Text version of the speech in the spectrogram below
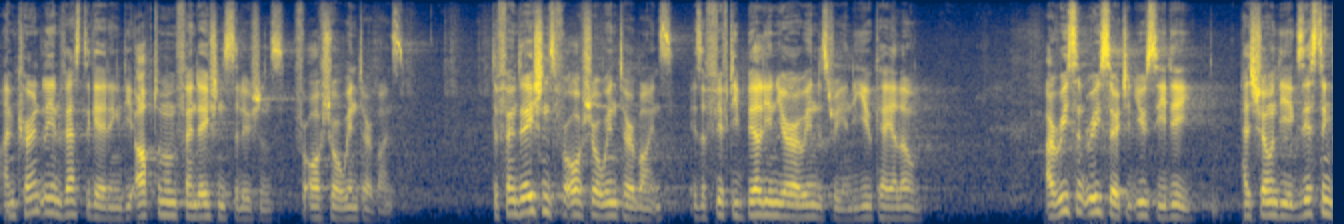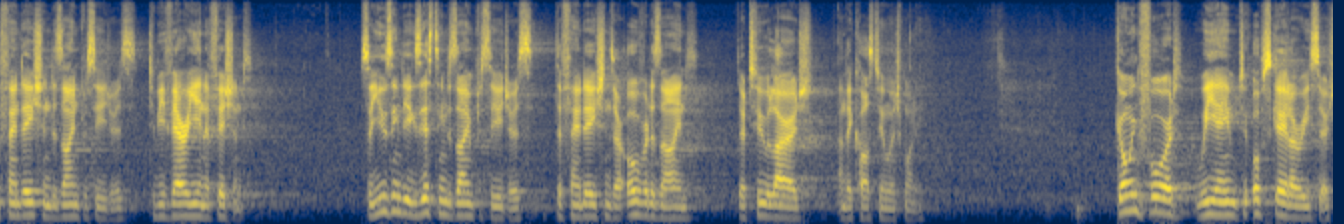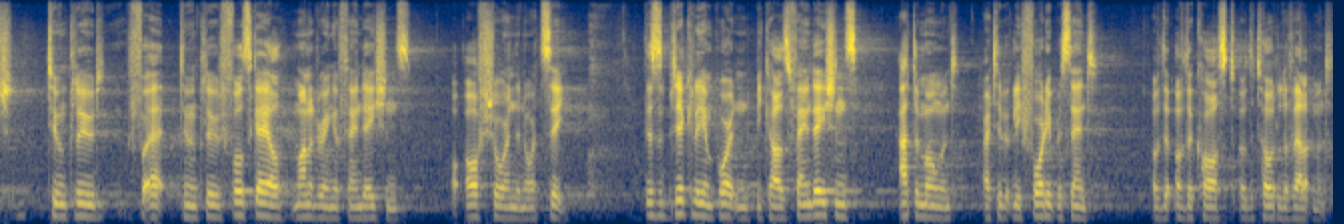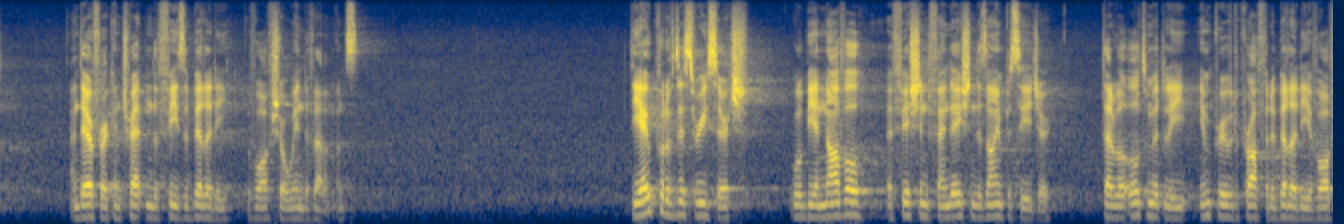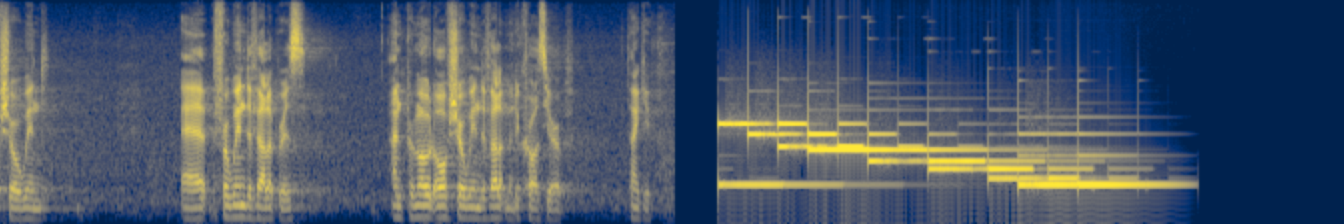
I'm currently investigating the optimum foundation solutions for offshore wind turbines. The foundations for offshore wind turbines is a 50 billion euro industry in the UK alone. Our recent research at UCD has shown the existing foundation design procedures to be very inefficient. So using the existing design procedures, the foundations are over-designed, they're too large, and they cost too much money. Going forward, we aim to upscale our research to include, uh, to include full-scale monitoring of foundations offshore in the North Sea. This is particularly important because foundations at the moment are typically 40% of the, of the cost of the total development and therefore can threaten the feasibility of offshore wind developments. The output of this research will be a novel, efficient foundation design procedure that will ultimately improve the profitability of offshore wind uh, for wind developers and promote offshore wind development across Europe. Thank you.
